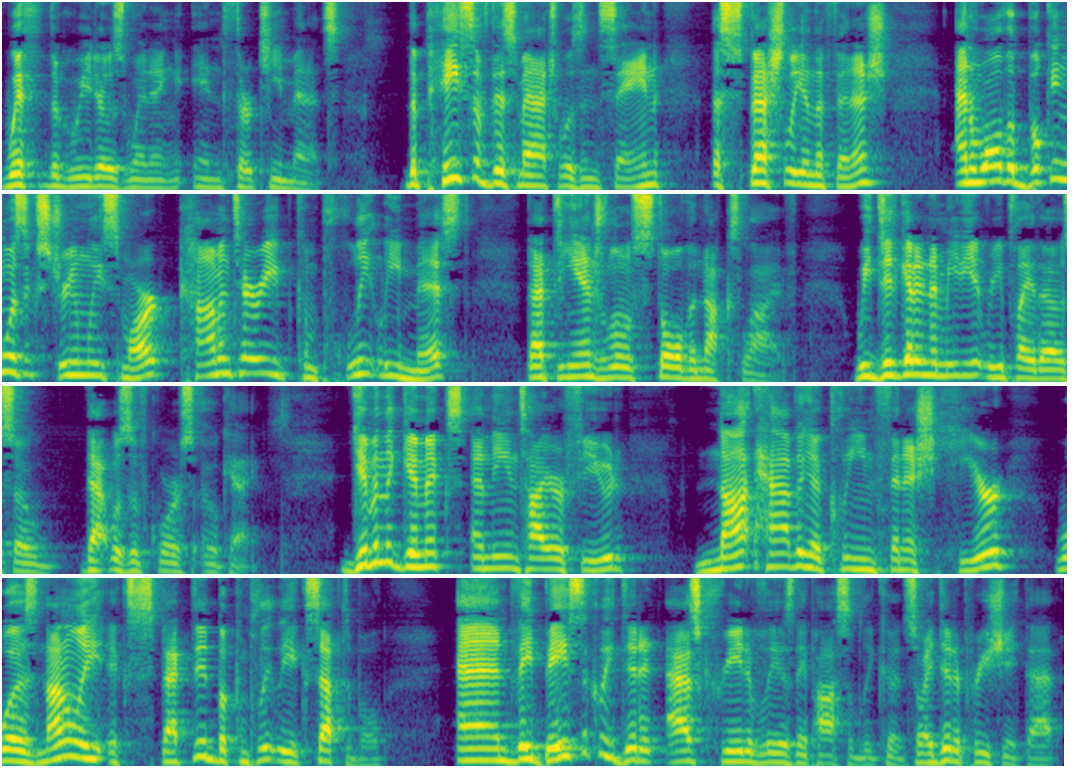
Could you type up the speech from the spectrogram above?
with the Guidos winning in 13 minutes. The pace of this match was insane, especially in the finish. And while the booking was extremely smart, commentary completely missed that D'Angelo stole the Nux live. We did get an immediate replay though, so that was of course okay. Given the gimmicks and the entire feud, not having a clean finish here was not only expected but completely acceptable. And they basically did it as creatively as they possibly could. So I did appreciate that.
